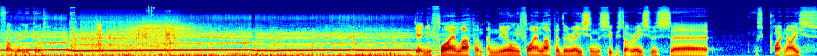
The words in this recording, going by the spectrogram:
felt really good. Getting your flying lap and, and, the only flying lap of the race and the superstock race was uh, was quite nice.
